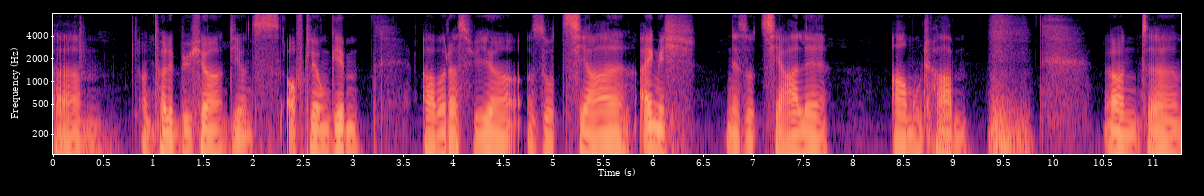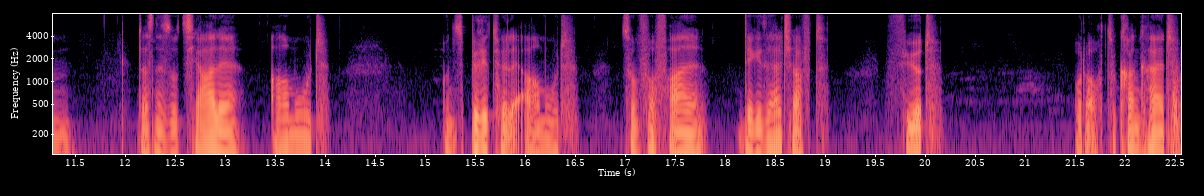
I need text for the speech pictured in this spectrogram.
ähm, und tolle Bücher, die uns Aufklärung geben. Aber dass wir sozial, eigentlich eine soziale Armut haben. und ähm, dass eine soziale Armut und spirituelle Armut zum Verfall der Gesellschaft führt oder auch zu Krankheit.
